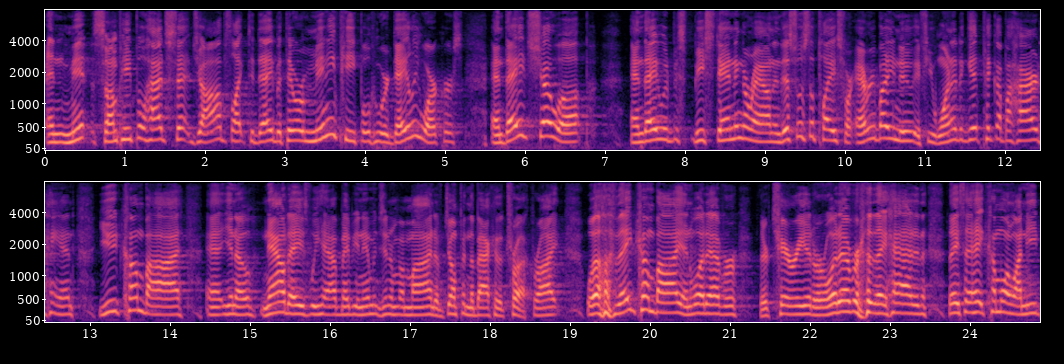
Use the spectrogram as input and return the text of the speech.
and meant, some people had set jobs like today, but there were many people who were daily workers, and they'd show up and they would be standing around and this was the place where everybody knew if you wanted to get pick up a hired hand you'd come by and you know nowadays we have maybe an image in my mind of jumping the back of the truck right? Well they'd come by and whatever their chariot or whatever they had and they say hey come on i need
